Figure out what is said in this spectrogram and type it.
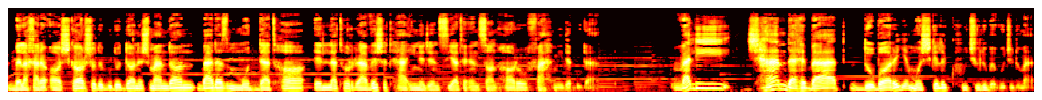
بالاخره آشکار شده بود و دانشمندان بعد از مدتها علت و روش تعیین جنسیت انسانها رو فهمیده بودند. ولی چند دهه بعد دوباره یه مشکل کوچولو به وجود اومد.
